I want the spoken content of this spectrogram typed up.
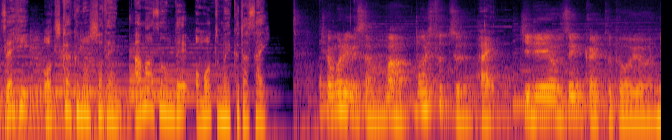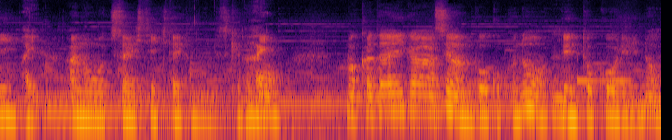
ぜひお近くの書店アマゾンでお求めください。じゃあ森部さん、まあ、もう一つはい。事例を前回と同様に、はい。あのお伝えしていきたいと思うんですけども、はい。まあ、課題が ASEAN 某国の伝統工芸の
